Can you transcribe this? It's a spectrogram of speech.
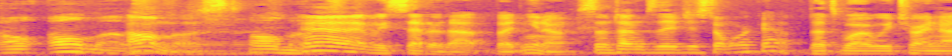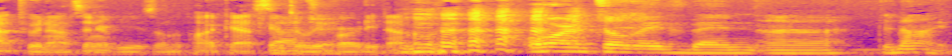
al- almost, Almost, almost. Yeah, we set it up, but you know, sometimes they just don't work out. That's why we try not to announce interviews on the podcast until Gotcha. we've already done them. or until they've been uh, denied.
